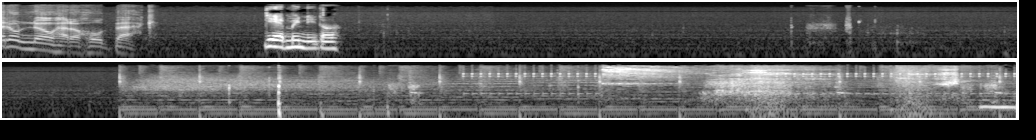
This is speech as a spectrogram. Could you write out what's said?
I don't know how to hold back. Yeah, me neither. Hmm.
